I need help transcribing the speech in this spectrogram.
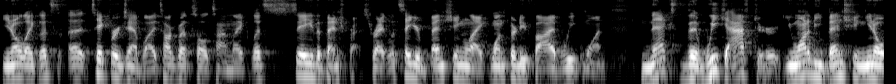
You know, like let's uh, take for example, I talk about this all the time. Like let's say the bench press, right? Let's say you're benching like 135 week one. Next, the week after, you want to be benching, you know,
